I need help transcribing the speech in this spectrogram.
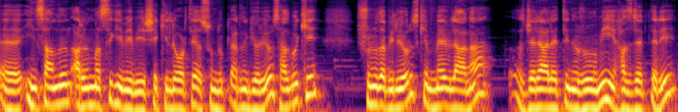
e, insanlığın arınması gibi bir şekilde ortaya sunduklarını görüyoruz. Halbuki şunu da biliyoruz ki Mevlana Celaleddin Rumi Hazretleri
